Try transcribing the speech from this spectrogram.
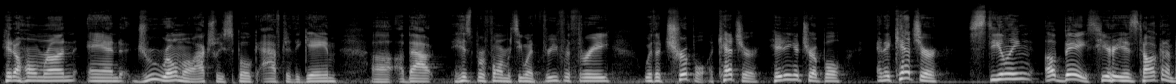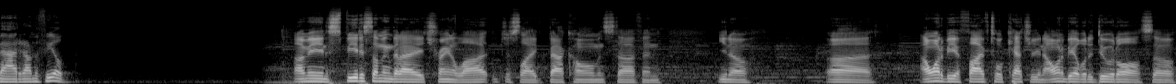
hit a home run, and Drew Romo actually spoke after the game uh, about his performance. He went three for three with a triple, a catcher hitting a triple, and a catcher stealing a base. Here he is talking about it on the field. I mean, speed is something that I train a lot, just like back home and stuff. And, you know, uh, I want to be a five tool catcher. You know, I want to be able to do it all. So,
